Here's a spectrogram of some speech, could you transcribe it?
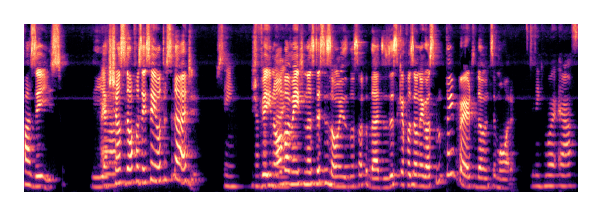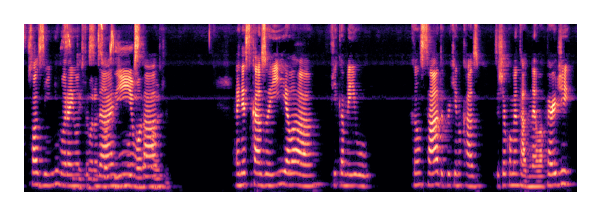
fazer isso. E a Ela- chance dela fazer isso é em outra cidade. Sim. A faculdade. novamente nas decisões das faculdades. Às vezes você quer fazer um negócio que não tem perto de onde você mora. Você tem que morar sozinho, morar em Você tem outra morar cidade, sozinho, em morar longe. Aí nesse caso aí, ela fica meio cansada, porque no caso, você tinha comentado, né? Ela perde.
